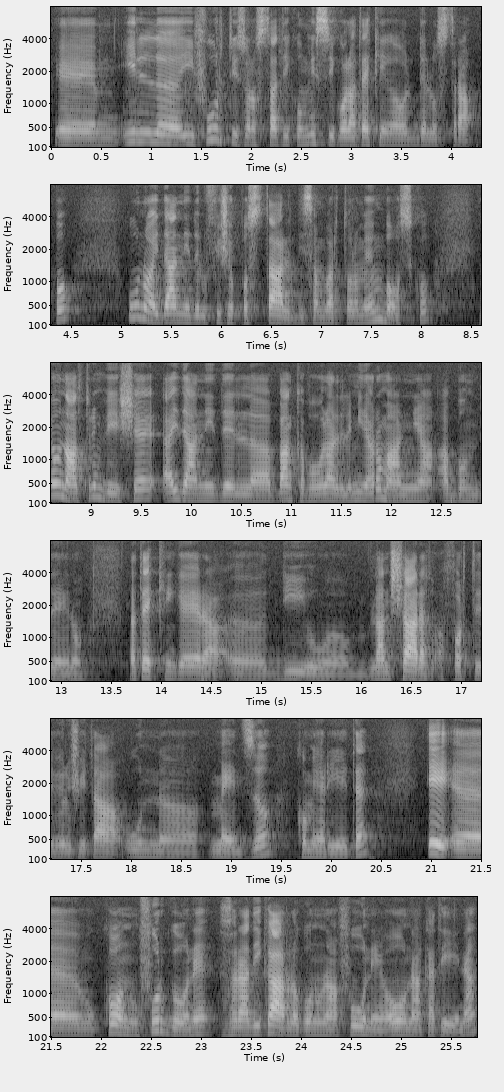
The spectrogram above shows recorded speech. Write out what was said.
Eh, il, I furti sono stati commessi con la tecnica dello strappo, uno ai danni dell'ufficio postale di San Bartolomeo in Bosco e un altro invece ai danni della Banca Popolare dell'Emilia Romagna a Bondeno. La tecnica era eh, di uh, lanciare a, forte velocità un uh, mezzo come ariete e eh, con un furgone sradicarlo con una fune o una catena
